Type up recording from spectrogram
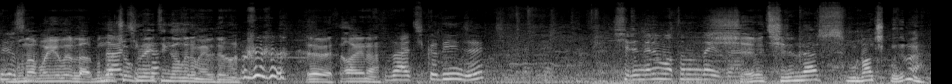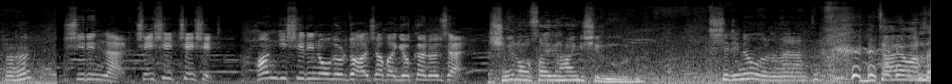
Biliyorsun Buna bayılırlar. Bunda çok Belçika. rating alırım evde ben. evet aynen. Belçika deyince Şirinlerin vatanındayız yani. Evet şirinler buradan çıktı değil mi? Şirinler çeşit çeşit. Hangi şirin olurdu acaba Gökhan Özen? Şirin olsaydın hangi şirin olurdu? Şirine olurdum herhalde. Bir tane vardı.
